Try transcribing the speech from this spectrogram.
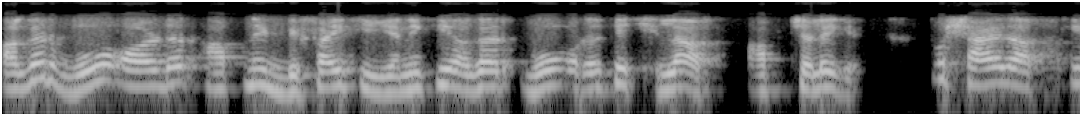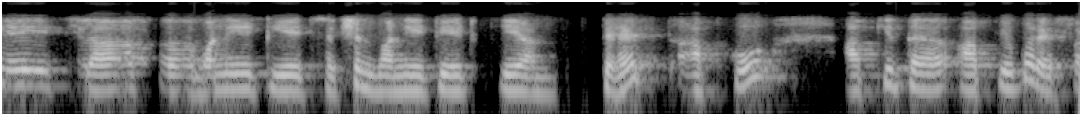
अगर वो ऑर्डर आपने डिफाई की, यानी कि अगर वो ऑर्डर के खिलाफ आप चले गए तो शायद आपके खिलाफ 188 सेक्शन 188 के तहत आपको, आपके आपके ऊपर एफ़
